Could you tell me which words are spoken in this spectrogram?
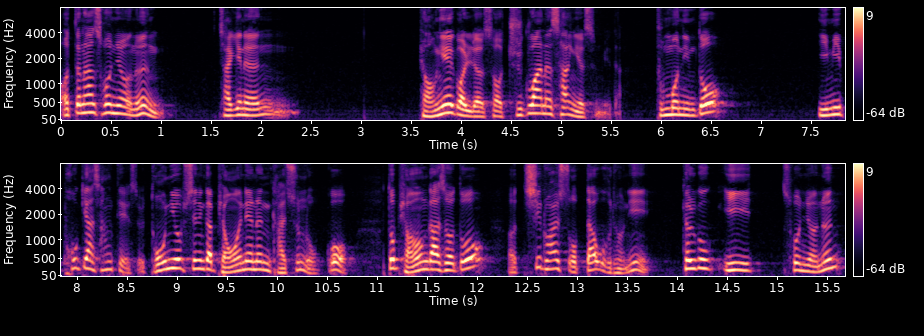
어떤 한 소녀는 자기는 병에 걸려서 죽어하는 상이었습니다. 부모님도 이미 포기한 상태였어요. 돈이 없으니까 병원에는 갈 수는 없고 또 병원 가서도 어, 치료할 수 없다고 그러니 결국 이 소녀는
